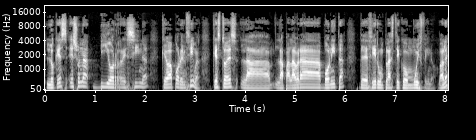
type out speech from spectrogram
lo que es es una bioresina que va por encima, que esto es la, la palabra bonita de decir un plástico muy fino, ¿vale?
